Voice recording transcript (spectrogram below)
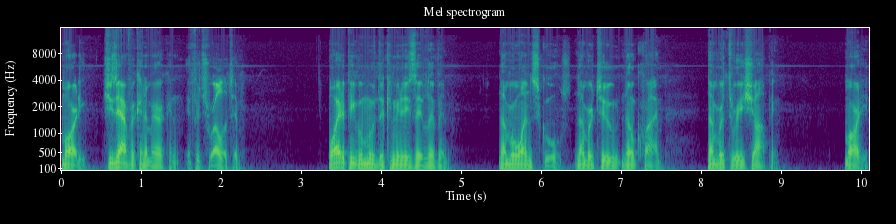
Marty. She's African American, if it's relative. Why do people move to communities they live in? Number one, schools. Number two, no crime. Number three, shopping. Marty.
